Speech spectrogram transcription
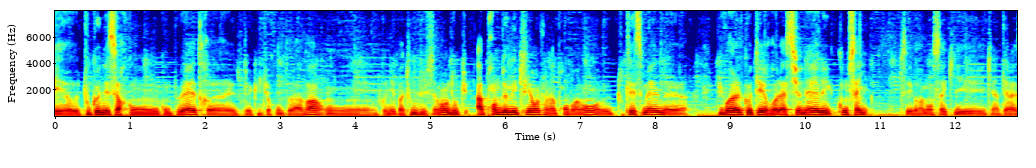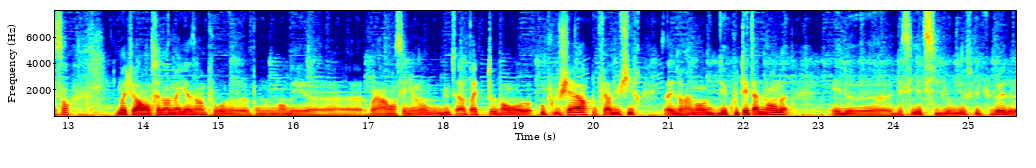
Et euh, tout connaisseur qu'on peut être, euh, et toute la culture qu'on peut avoir, on ne connaît pas tout justement. Donc apprendre de mes clients, j'en apprends vraiment euh, toutes les semaines. puis voilà le côté relationnel et conseil, c'est vraiment ça qui est, intéressant. Moi tu vas rentrer dans le magasin pour, pour me demander voilà, un renseignement. Mon but ça va pas être de te vendre au plus cher pour faire du chiffre. Ça va être vraiment d'écouter ta demande et d'essayer de, cibler au mieux ce que tu veux de,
